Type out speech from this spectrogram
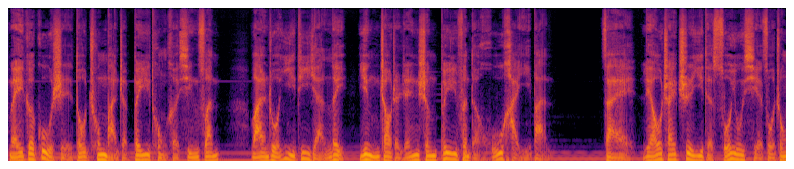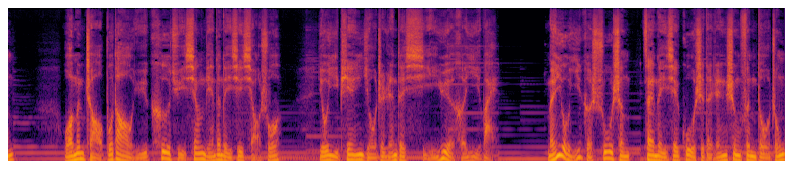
每个故事都充满着悲痛和心酸，宛若一滴眼泪映照着人生悲愤的湖海一般。在《聊斋志异》的所有写作中，我们找不到与科举相连的那些小说，有一篇有着人的喜悦和意外。没有一个书生在那些故事的人生奋斗中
